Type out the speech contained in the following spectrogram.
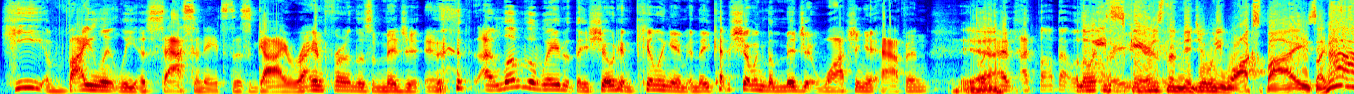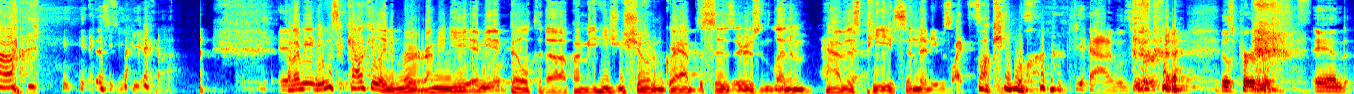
he violently assassinates this guy right in front of this midget. And I love the way that they showed him killing him, and they kept showing the midget watching it happen. Yeah, like, I, I, thought that was the way he scares the midget when he walks by. He's like, ah, yeah but I mean, it was a calculated murder. I mean, you, I mean, it oh, built it up. I mean, he showed him grab the scissors and let him have his yeah. piece, and then he was like, "Fuck you." yeah, it was perfect. it was perfect. And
